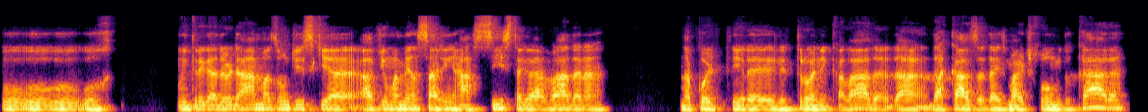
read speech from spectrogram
o, o, o, o entregador da Amazon disse que havia uma mensagem racista gravada na, na porteira eletrônica lá da, da, da casa da smart home do cara.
